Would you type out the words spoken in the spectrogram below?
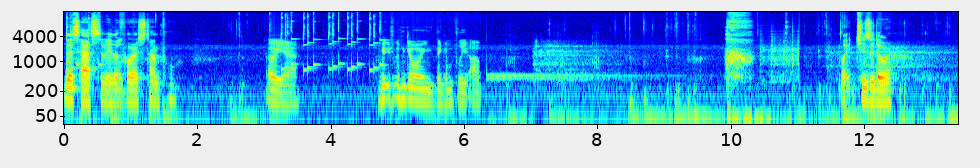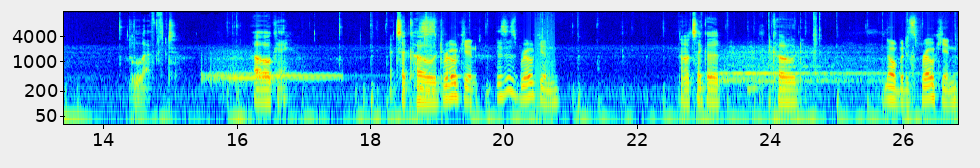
This has to be the forest temple. Oh yeah. We've been going the complete up. Wait, choose a door. Left. Oh, okay. It's a code. This broken. This is broken. No, it's like a code. No, but it's broken.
